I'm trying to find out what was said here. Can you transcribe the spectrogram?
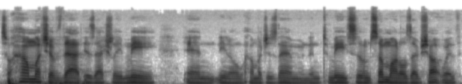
So how much of that is actually me, and you know, how much is them? And, then to me, some some models I've shot with,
